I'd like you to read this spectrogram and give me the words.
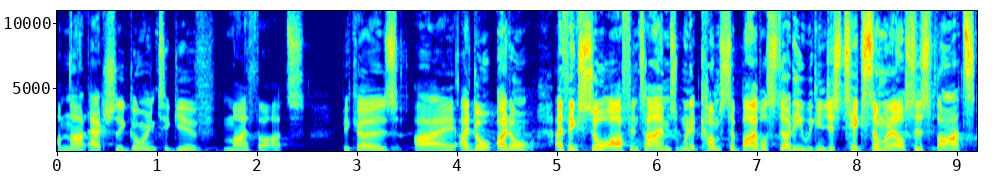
I'm not actually going to give my thoughts because I, I don't I don't I think so oftentimes when it comes to Bible study we can just take someone else's thoughts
